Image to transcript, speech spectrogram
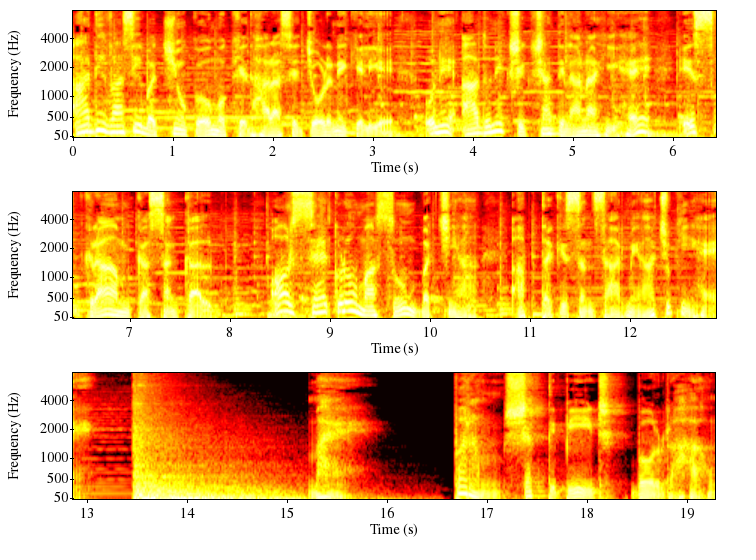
आदिवासी बच्चियों को मुख्य धारा से जोड़ने के लिए उन्हें आधुनिक शिक्षा दिलाना ही है इस ग्राम का संकल्प। और सैकड़ों मासूम बच्चियाँ अब तक इस संसार में आ चुकी हैं। मैं परम शक्तिपीठ बोल रहा हूँ।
